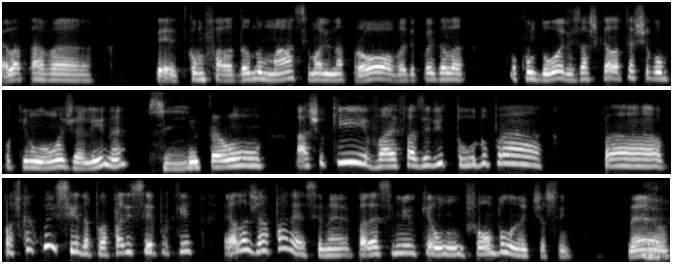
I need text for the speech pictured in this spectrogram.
ela estava, como fala, dando o máximo ali na prova. Depois ela ficou com dores. Acho que ela até chegou um pouquinho longe ali, né? Sim. Então acho que vai fazer de tudo para para ficar conhecida, para aparecer, porque ela já aparece, né? Parece meio que é um show ambulante, assim, né? É.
